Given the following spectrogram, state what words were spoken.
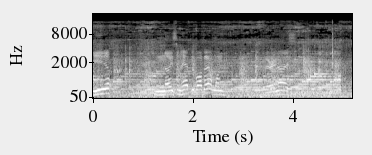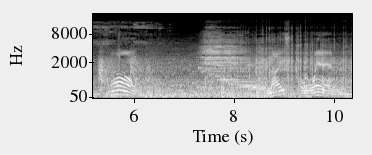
Yep. Nice and happy about that one. Very nice. Oh. Nice win.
